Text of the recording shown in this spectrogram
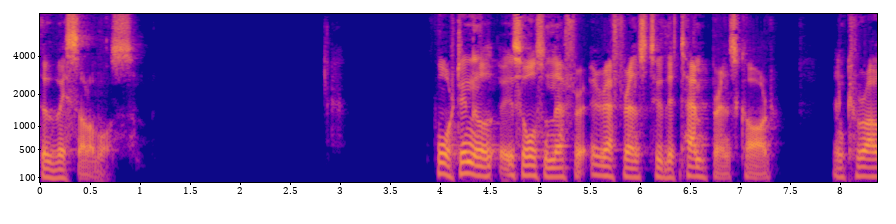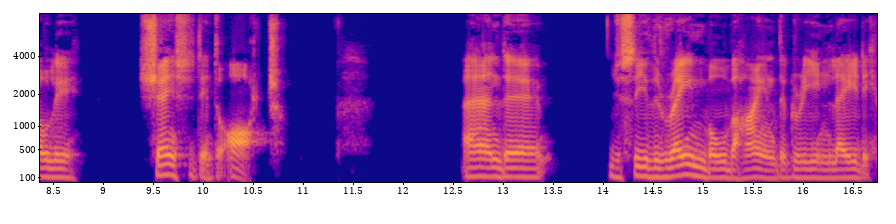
the Oz. 14 is also a reference to the temperance card, and Crowley changed it into art. And uh, you see the rainbow behind the green lady.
